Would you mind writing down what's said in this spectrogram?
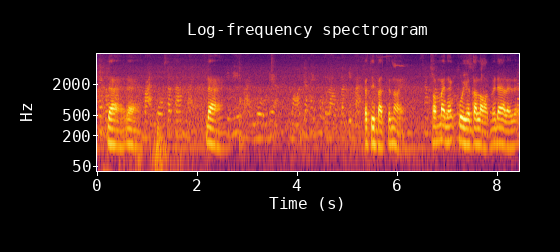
ให้เขาได้ได้บ่ายโมงสตาร์ทใหม่ได้ทีนี้บ่ายโมงเนี่ยหมอจะให้พวกเราปฏิบัติ ปฏิบัติซะหน่อยสักเพราะไม่นั้นคุยกันตลอดไม่ได้อะไรเลย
